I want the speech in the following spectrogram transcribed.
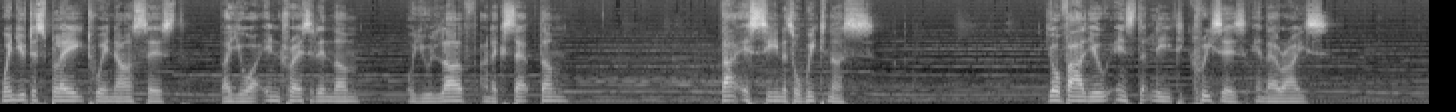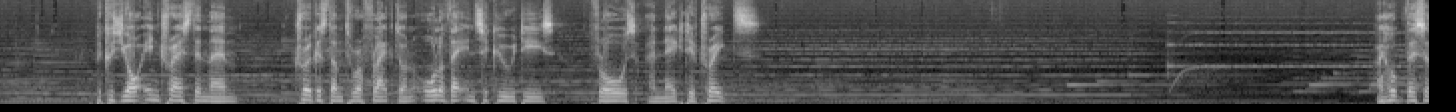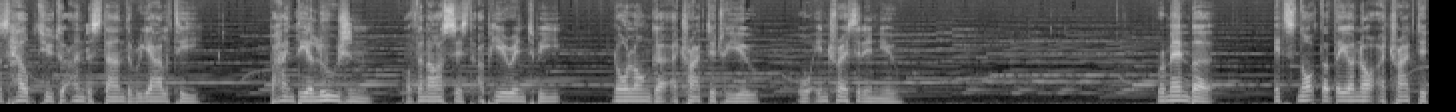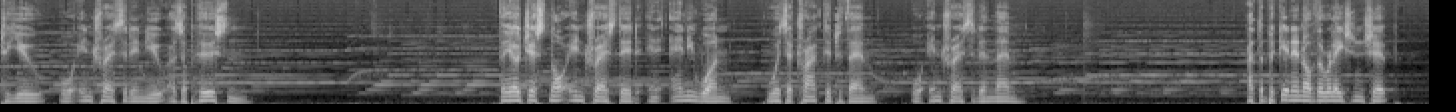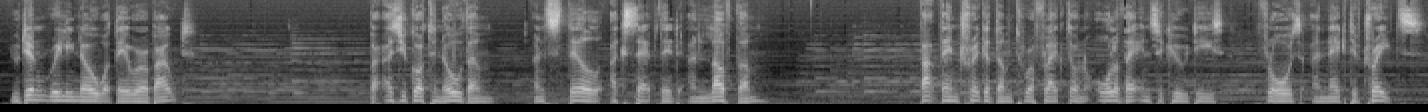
When you display to a narcissist that you are interested in them or you love and accept them, that is seen as a weakness. Your value instantly decreases in their eyes. Because your interest in them triggers them to reflect on all of their insecurities, flaws and negative traits. I hope this has helped you to understand the reality behind the illusion of the narcissist appearing to be no longer attracted to you or interested in you. Remember, it's not that they are not attracted to you or interested in you as a person. They are just not interested in anyone who is attracted to them or interested in them. At the beginning of the relationship, you didn't really know what they were about. But as you got to know them and still accepted and loved them, that then triggered them to reflect on all of their insecurities, flaws and negative traits.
